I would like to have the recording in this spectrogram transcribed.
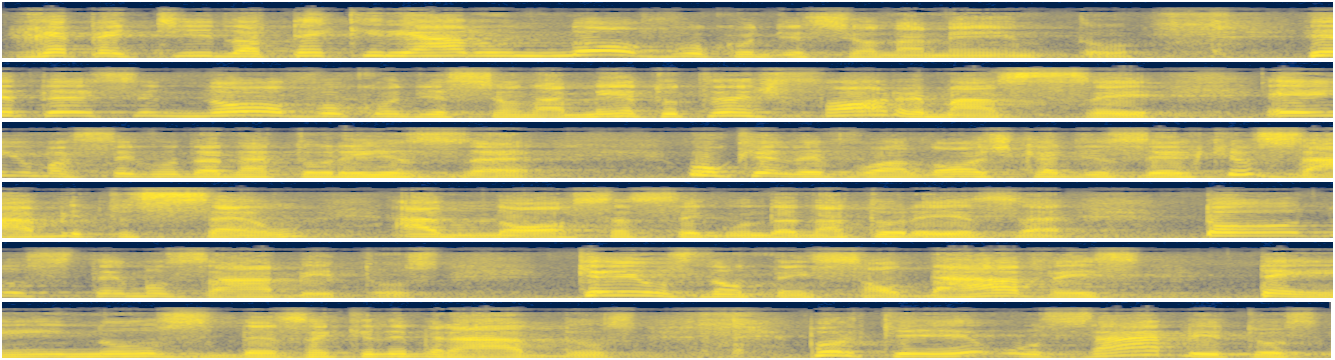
repeti-lo até criar um novo condicionamento. Então, esse novo condicionamento transforma-se em uma segunda natureza. O que levou a lógica a dizer que os hábitos são a nossa segunda natureza. Todos temos hábitos. Quem os não tem saudáveis tem-nos desequilibrados. Porque os hábitos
